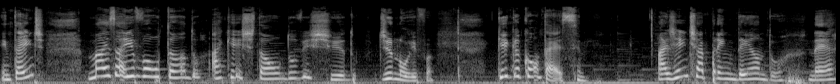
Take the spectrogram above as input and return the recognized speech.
entende? Mas aí voltando à questão do vestido de noiva, o que, que acontece? A gente aprendendo, né,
